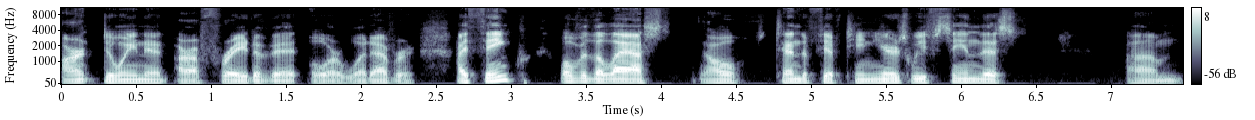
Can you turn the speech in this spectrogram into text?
aren't doing it, are afraid of it, or whatever. I think over the last oh 10 to 15 years, we've seen this um,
